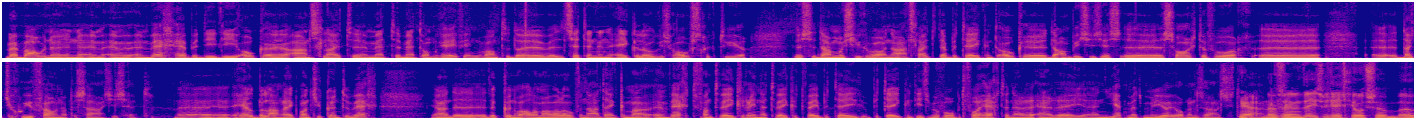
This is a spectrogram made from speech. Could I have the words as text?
Wij bouwen een, een, een, weg hebben die, die ook uh, aansluit uh, met, met de omgeving. Want de, het zit in een ecologische hoofdstructuur. Dus daar moet je gewoon aansluiten. Dat betekent ook, uh, de ambities is, zorg ervoor dat je goede faunapassages hebt. heel belangrijk, want je kunt de weg Ja, daar kunnen we allemaal wel over nadenken. Maar een weg van twee keer één naar twee keer twee betekent, betekent iets bijvoorbeeld voor herten en, en reeën. En je hebt met milieuorganisaties te Ja, nou zijn in deze regio's uh,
